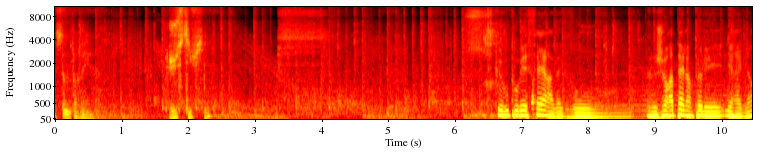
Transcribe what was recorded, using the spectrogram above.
ça me paraît justifié. Ce que vous pouvez faire avec vos. Je rappelle un peu les, les règles. hein.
